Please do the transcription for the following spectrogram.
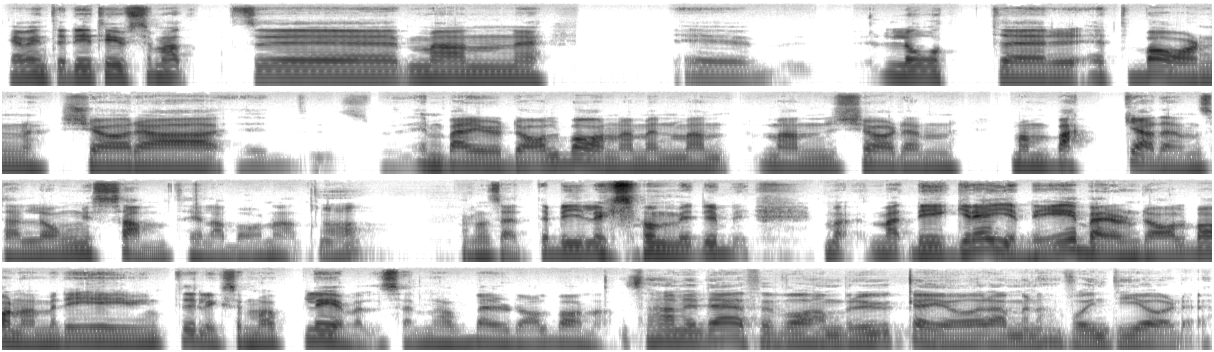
Jag vet inte, det är typ som att eh, man låter ett barn köra eh, en berg och dalbana, men man, man kör den, man backar den så långsamt hela banan. Ja. På något sätt. Det blir liksom, det, blir, ma, ma, det är grejen, det är berg och dalbana, men det är ju inte liksom upplevelsen av berg och dalbanan. Så han är där för vad han brukar göra, men han får inte göra det.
